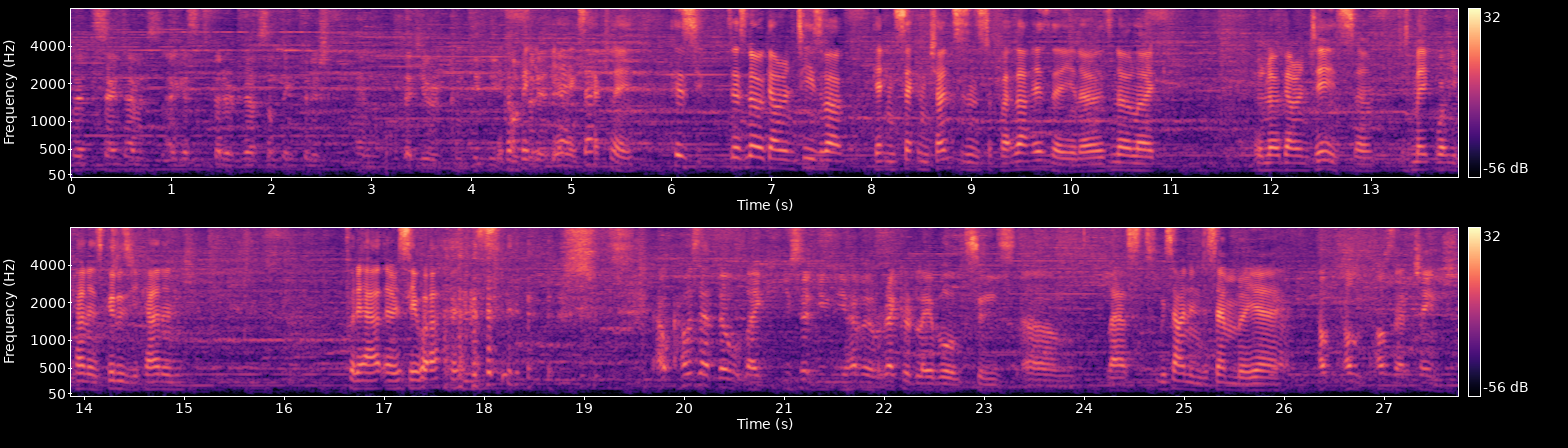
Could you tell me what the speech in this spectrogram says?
But at the same time, it's, I guess it's better to have something finished and that you're completely You can pick- confident yeah, in. Yeah, exactly. Because there's no guarantees about getting second chances and stuff like that, is there? You know, there's no like, there are no guarantees. So just make what you can as good as you can and put it out there and see what happens. How, how is that though? Like you said, you, you have a record label since um, last. we signed in December, yeah. How, how, how's that changed?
